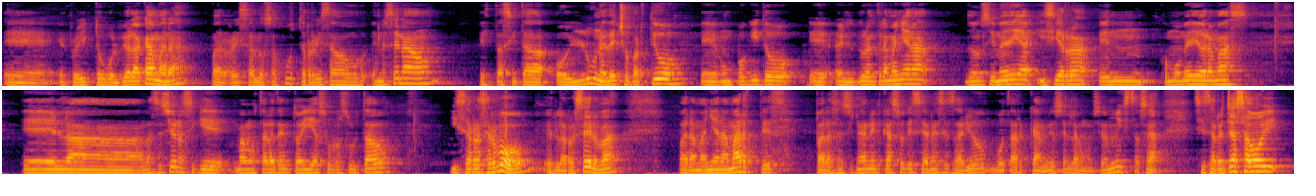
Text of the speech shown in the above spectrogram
Eh, el proyecto volvió a la Cámara para realizar los ajustes realizados en el Senado. Está citada hoy lunes, de hecho partió eh, un poquito eh, durante la mañana de once y media y cierra en como media hora más la, la, sesión, así que vamos a estar atentos ahí a su resultado. Y se reservó, es la reserva, para mañana martes para sesionar en caso que sea necesario votar cambios en la comisión mixta. O sea, si se rechaza hoy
